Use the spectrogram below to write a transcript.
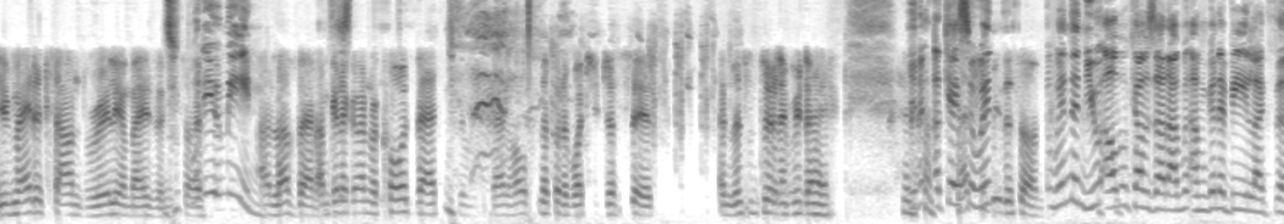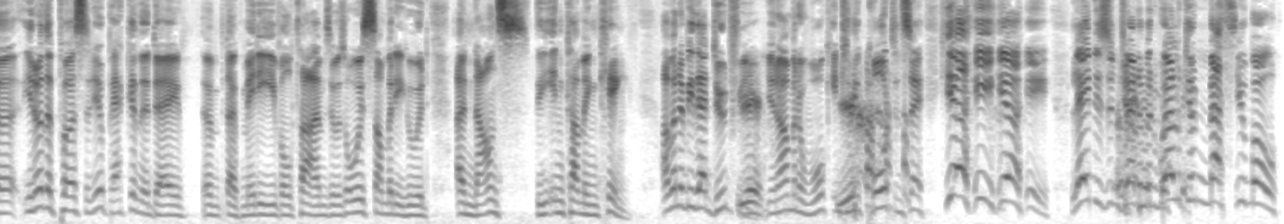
You've made it sound really amazing. So what do you mean? I love that. I'm going to go and record that that whole snippet of what you just said. and listen to it every day. You know, okay, so when the when the new album comes out, I'm I'm gonna be like the you know the person you know back in the day, um, like medieval times, there was always somebody who would announce the incoming king. I'm gonna be that dude for you. You know, I'm gonna walk into the court and say, "Here he, here he, ladies and gentlemen, welcome Matthew Mole.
